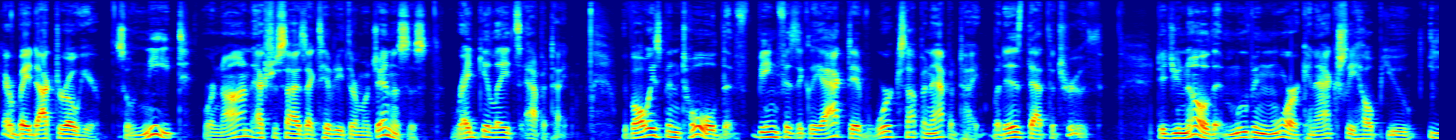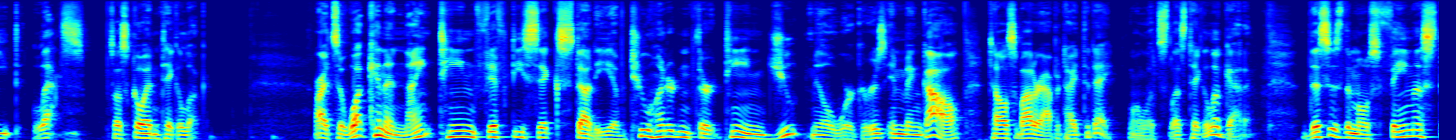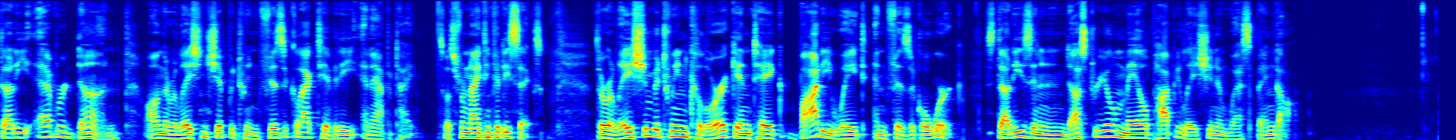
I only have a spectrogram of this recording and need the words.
Hey everybody, Dr. O here. So NEAT, or non-exercise activity thermogenesis, regulates appetite. We've always been told that being physically active works up an appetite, but is that the truth? Did you know that moving more can actually help you eat less? So let's go ahead and take a look. All right, so what can a 1956 study of 213 jute mill workers in Bengal tell us about our appetite today? Well, let's let's take a look at it. This is the most famous study ever done on the relationship between physical activity and appetite. So it's from 1956. The relation between caloric intake, body weight, and physical work. Studies in an industrial male population in West Bengal.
